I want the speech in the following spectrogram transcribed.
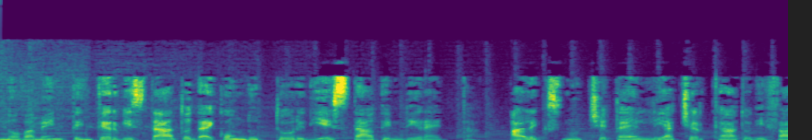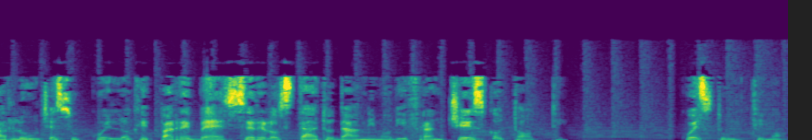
Nuovamente intervistato dai conduttori di Estate in diretta, Alex Nuccetelli ha cercato di far luce su quello che parrebbe essere lo stato d'animo di Francesco Totti. Quest'ultimo,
